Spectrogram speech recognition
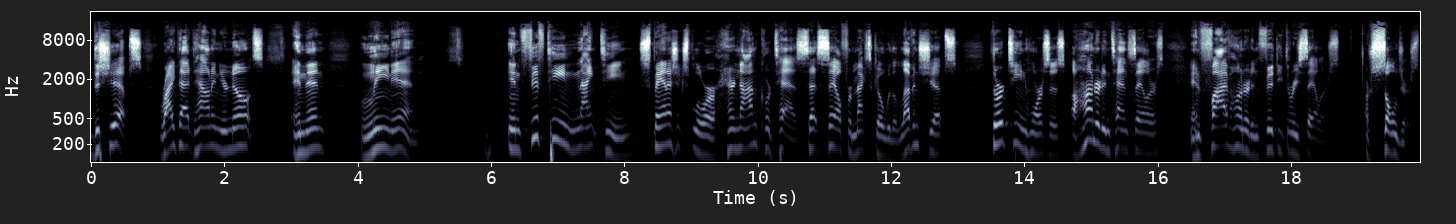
the Ships. Write that down in your notes and then lean in. In 1519, Spanish explorer Hernan Cortez set sail for Mexico with 11 ships, 13 horses, 110 sailors, and 553 sailors or soldiers.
